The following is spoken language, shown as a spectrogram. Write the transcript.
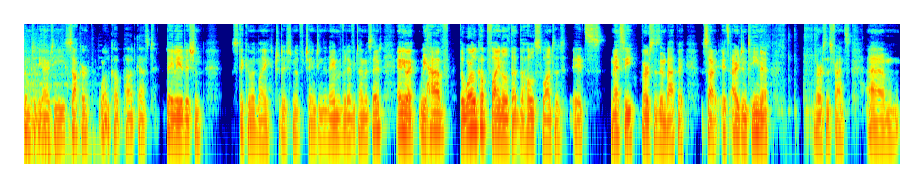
Welcome to the RTE Soccer World Cup podcast, daily edition. Sticking with my tradition of changing the name of it every time I say it. Anyway, we have the World Cup final that the hosts wanted. It's Messi versus Mbappe. Sorry, it's Argentina versus France. Um,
